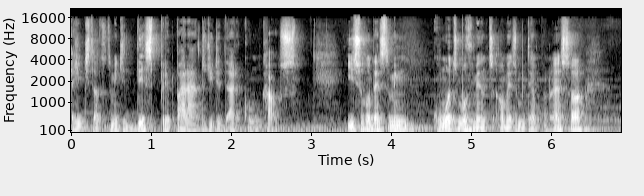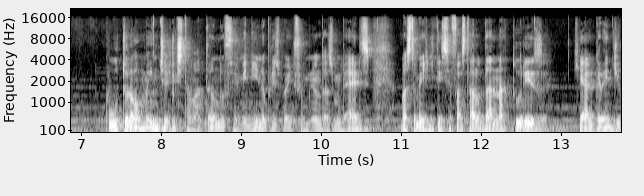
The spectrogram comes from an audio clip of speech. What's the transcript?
a gente está totalmente despreparado de lidar com o caos. Isso acontece também com outros movimentos ao mesmo tempo. Não é só culturalmente a gente está matando o feminino, principalmente o feminino das mulheres, mas também a gente tem se afastado da natureza, que é a grande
